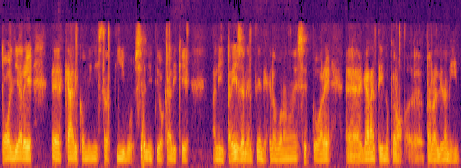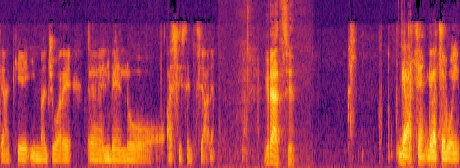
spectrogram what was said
togliere carico amministrativo sia agli enti locali che alle imprese, alle aziende che lavorano nel settore, eh, garantendo però eh, parallelamente anche il maggiore eh, livello assistenziale. Grazie. Grazie, grazie a voi.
